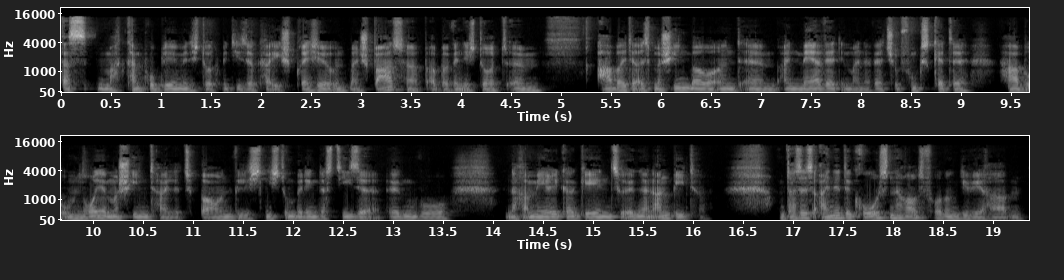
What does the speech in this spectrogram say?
Das macht kein Problem, wenn ich dort mit dieser KI spreche und meinen Spaß habe. Aber wenn ich dort ähm, arbeite als Maschinenbauer und ähm, einen Mehrwert in meiner Wertschöpfungskette habe, um neue Maschinenteile zu bauen, will ich nicht unbedingt, dass diese irgendwo nach Amerika gehen zu irgendeinem Anbieter. Und das ist eine der großen Herausforderungen, die wir haben.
